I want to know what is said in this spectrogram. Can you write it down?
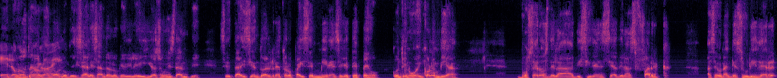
eh, lo, que hablando, lo que dice Alessandra, lo que leí yo hace un instante, se está diciendo al resto de los países, mírense en este espejo. Continúo, en Colombia, Voceros de la disidencia de las FARC aseguran que su líder,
